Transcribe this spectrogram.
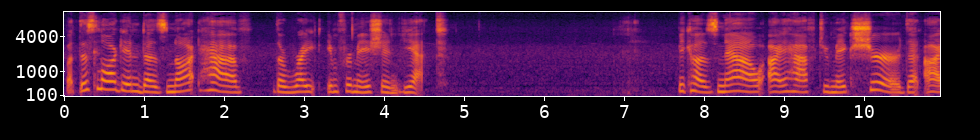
But this login does not have the right information yet. Because now I have to make sure that I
